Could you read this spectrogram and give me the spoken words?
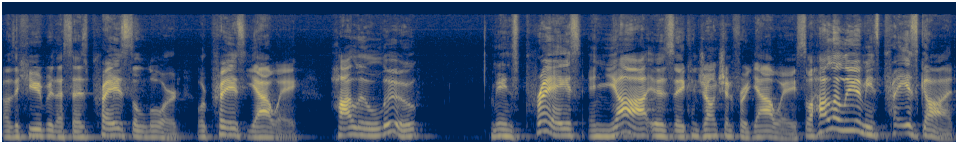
of the Hebrew that says praise the Lord or praise Yahweh. Hallelujah means praise, and Yah is a conjunction for Yahweh. So hallelujah means praise God.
